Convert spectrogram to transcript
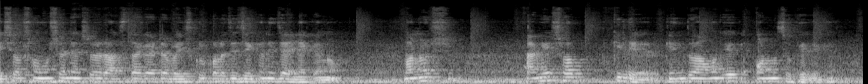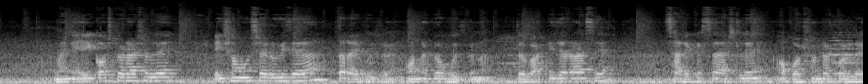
এইসব সমস্যা নিয়ে আসলে রাস্তাঘাটে বা স্কুল, কলেজে যেখানে যাই না কেন, মানুষ, আমি সব ক্লিয়ার কিন্তু আমাকে অন্য চোখে দেখে। মানে এই কষ্টটা আসলে এই সমস্যার রুগী যারা, তারাই বুঝবে, অন্য কেউ বুঝবে না। তো বাকি যারা আছে, স্যারের কাছে আসলে অপারেশনটা করলে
